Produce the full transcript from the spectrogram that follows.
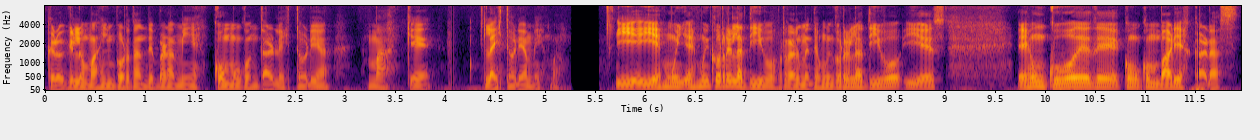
Creo que lo más importante para mí es cómo contar la historia más que la historia misma. Y, y es, muy, es muy correlativo, realmente es muy correlativo y es, es un cubo de, de con, con, varias caras.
